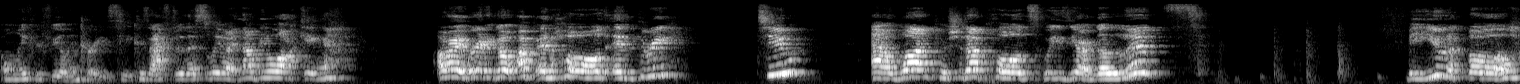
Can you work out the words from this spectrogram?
Only if you're feeling crazy, because after this we might not be walking. All right, we're gonna go up and hold in three, two, and one. Push it up, hold, squeeze your glutes. Beautiful.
